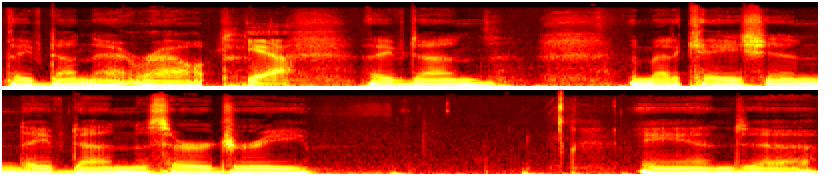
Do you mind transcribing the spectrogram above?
they've done that route. Yeah, They've done the medication, they've done the surgery, and uh,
